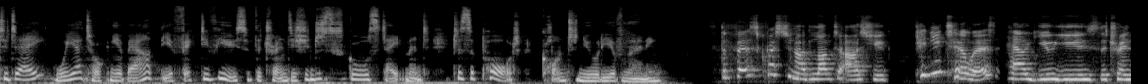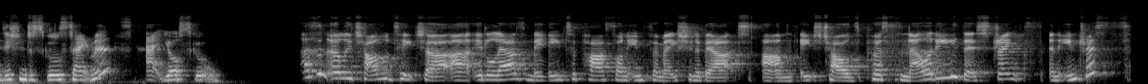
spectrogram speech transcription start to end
Today we are talking about the effective use of the Transition to School statement to support continuity of learning. The first question I'd love to ask you can you tell us how you use the transition to school statements at your school? As an early childhood teacher, uh, it allows me to pass on information about um, each child's personality, their strengths and interests,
